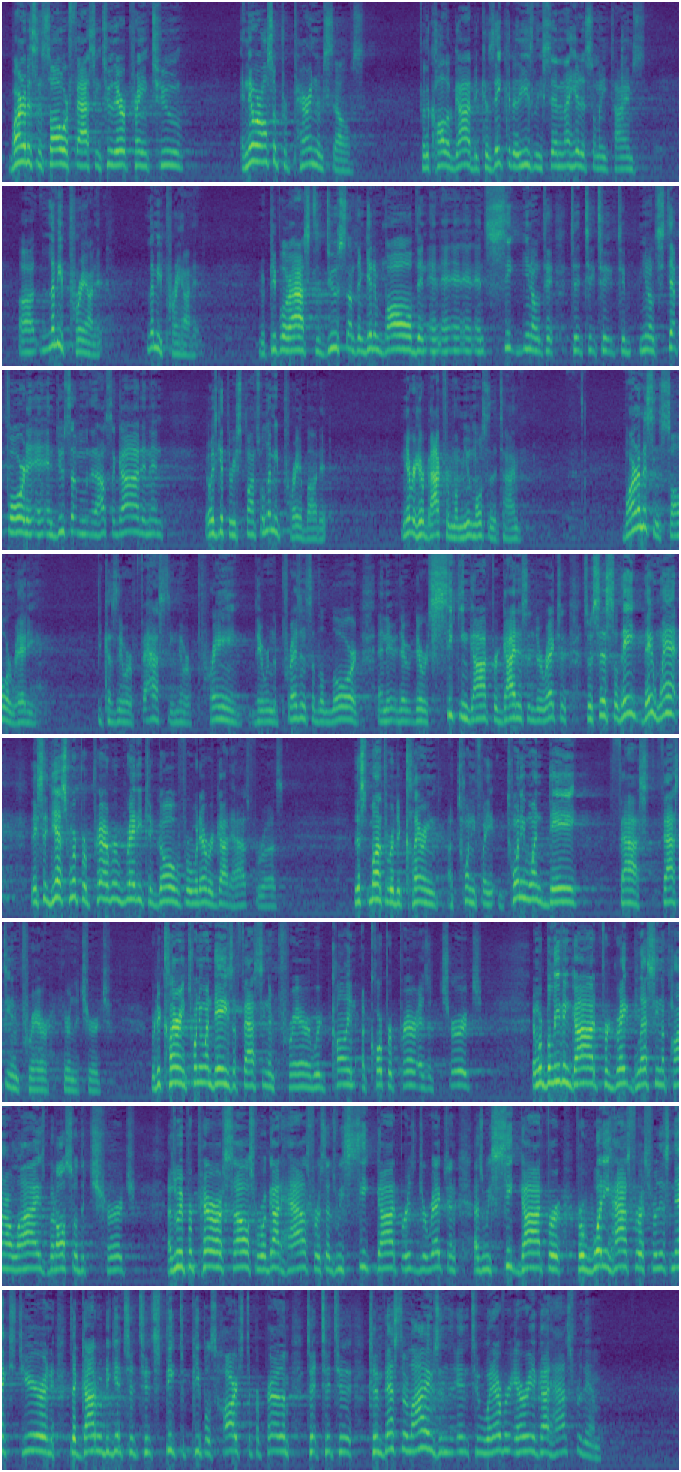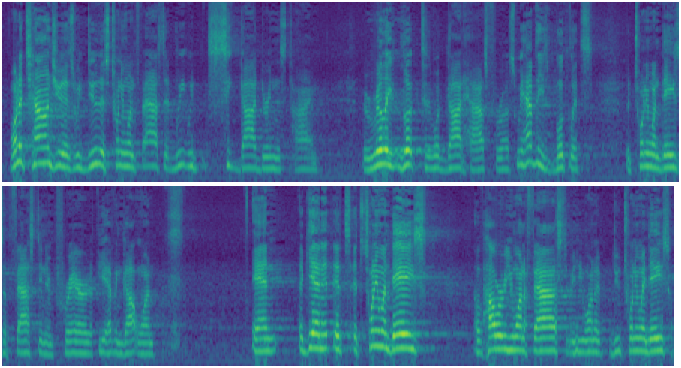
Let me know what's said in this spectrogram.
Barnabas and Saul were fasting too. They were praying too. And they were also preparing themselves for the call of God because they could have easily said, and I hear this so many times, uh, let me pray on it. Let me pray on it. When people are asked to do something, get involved and, and, and, and seek, you know, to, to, to, to, you know, step forward and, and do something in the house of God, and then always get the response, well, let me pray about it. You never hear back from them most of the time. Barnabas and Saul were ready because they were fasting, they were praying, they were in the presence of the Lord, and they, they, they, were seeking God for guidance and direction. So it says, so they, they went. They said, Yes, we're prepared, we're ready to go for whatever God has for us. This month, we're declaring a 20, 21 day fast, fasting and prayer here in the church. We're declaring 21 days of fasting and prayer. We're calling a corporate prayer as a church. And we're believing God for great blessing upon our lives, but also the church. As we prepare ourselves for what God has for us, as we seek God for His direction, as we seek God for, for what He has for us for this next year, and that God would begin to, to speak to people's hearts, to prepare them to, to, to, to invest their lives in, into whatever area God has for them. I want to challenge you as we do this 21 fast that we, we seek God during this time. We really look to what God has for us. We have these booklets, the 21 days of fasting and prayer, if you haven't got one. And again, it, it's, it's 21 days of however you want to fast. If you want to do 21 days,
